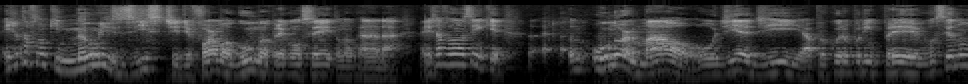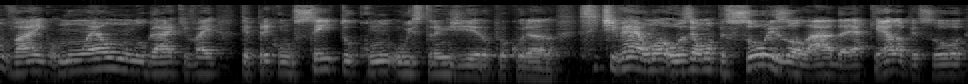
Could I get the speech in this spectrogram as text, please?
a gente não tá falando que não existe de forma alguma preconceito no Canadá. A gente tá falando assim que o normal, o dia a dia, a procura por emprego, você não vai, não é um lugar que vai ter preconceito com o estrangeiro procurando. Se tiver uma, ou é uma pessoa isolada, é aquela pessoa,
